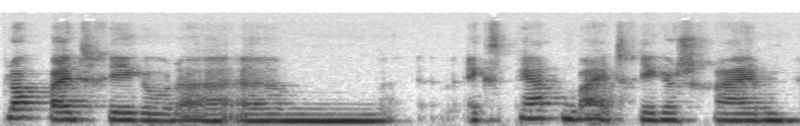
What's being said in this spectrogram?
Blogbeiträge oder ähm, Expertenbeiträge schreiben.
